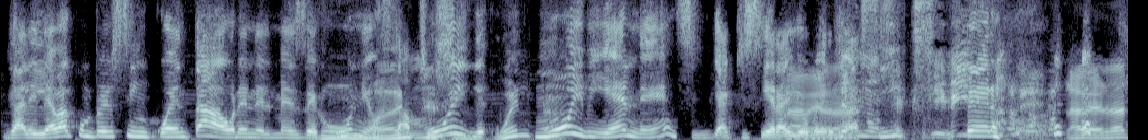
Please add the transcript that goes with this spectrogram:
Galilea va a cumplir 50 ahora en el mes de No junio. Está muy, de- 50. muy bien, ¿eh? Sí, ya quisiera La yo verla verdad. Ya nos así. exhibiste. Pero, La verdad,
